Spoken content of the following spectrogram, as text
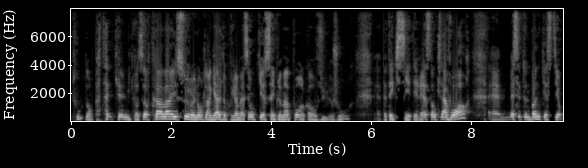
tout. Donc peut-être que Microsoft travaille sur un autre langage de programmation qui a simplement pas encore vu le jour. Euh, peut-être qu'il s'y intéresse. Donc à voir. Euh, mais c'est une bonne question.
